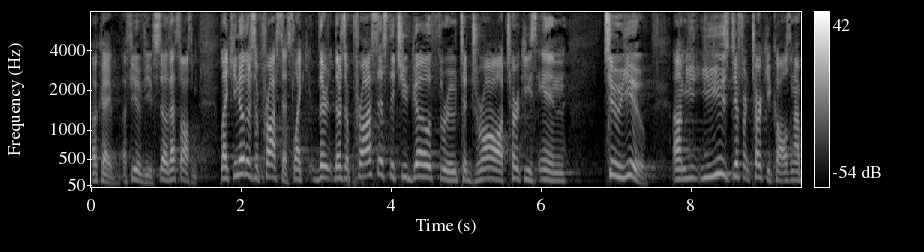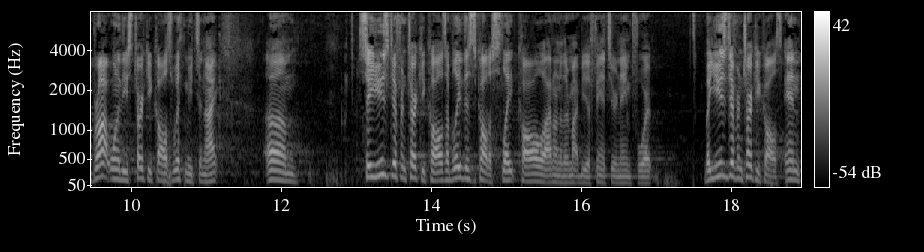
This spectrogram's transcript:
Okay, a few of you. So that's awesome. Like, you know there's a process. Like, there, there's a process that you go through to draw turkeys in to you. Um, you. You use different turkey calls, and I brought one of these turkey calls with me tonight. Um, so you use different turkey calls. I believe this is called a slate call. I don't know, there might be a fancier name for it. But you use different turkey calls. And,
